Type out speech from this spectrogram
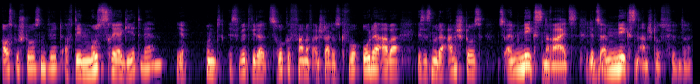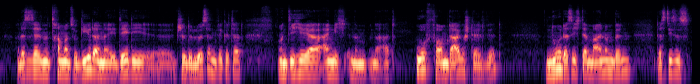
ausgestoßen wird, auf den muss reagiert werden Ja. Und es wird wieder zurückgefahren auf einen Status quo oder aber es ist nur der Anstoß zu einem nächsten Reiz, der zu einem nächsten Anstoß führen soll. Und das ist ja eine Dramaturgie oder eine Idee, die äh, Gilles Deleuze entwickelt hat und die hier ja eigentlich in, einem, in einer Art Urform dargestellt wird. Nur, dass ich der Meinung bin, dass, dieses,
